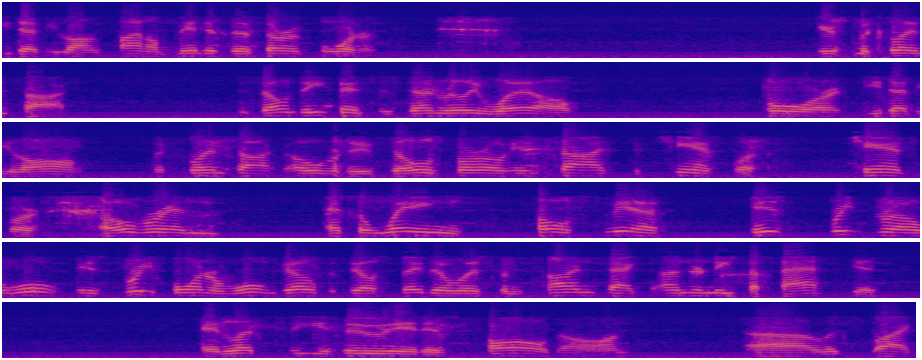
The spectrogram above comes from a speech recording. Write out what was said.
GW Long. Final minute of the third quarter. Here's McClintock. His own defense has done really well for GW Long. McClintock over to Goldsboro inside to Chancellor. Chancellor over in at the wing. Cole Smith. His free throw won't. His three pointer won't go, but they'll say there was some contact underneath the basket. And let's see who it is called on. Uh, looks like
